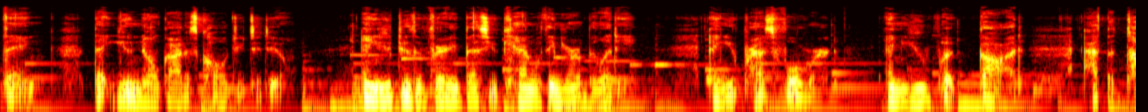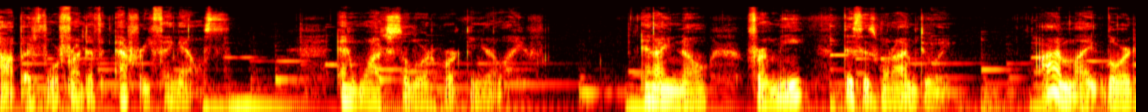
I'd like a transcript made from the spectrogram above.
thing that you know God has called you to do. And you do the very best you can within your ability and you press forward and you put God at the top and forefront of everything else and watch the Lord work in your life. And I know for me, this is what I'm doing. I'm like, Lord,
